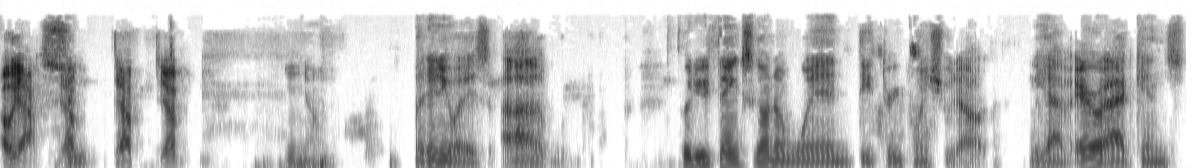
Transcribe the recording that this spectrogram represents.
Oh yeah, yep, yep, yep. you know. But anyways, uh, who do you think's gonna win the three point shootout? We have Ariel Atkins,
